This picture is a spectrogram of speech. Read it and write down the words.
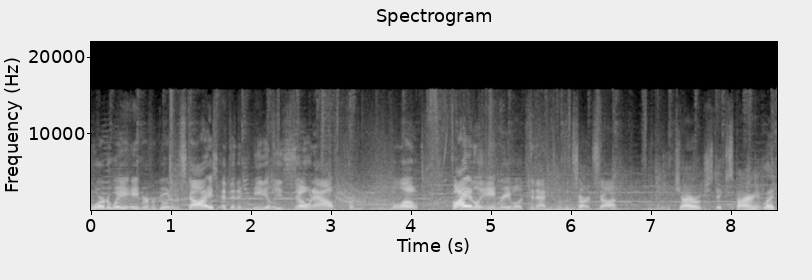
ward away AEMehr from going to the skies and then immediately zone out from below. Finally, AEMehr able to connect with the charge shot. Gyro just expiring at ledge.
